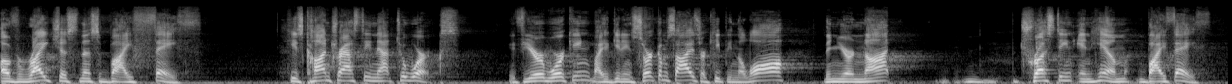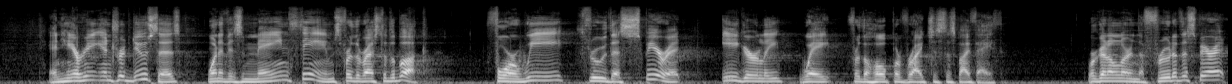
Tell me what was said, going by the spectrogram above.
of righteousness by faith. He's contrasting that to works. If you're working by getting circumcised or keeping the law, then you're not trusting in Him by faith. And here he introduces one of his main themes for the rest of the book. For we, through the Spirit, eagerly wait for the hope of righteousness by faith. We're going to learn the fruit of the Spirit,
